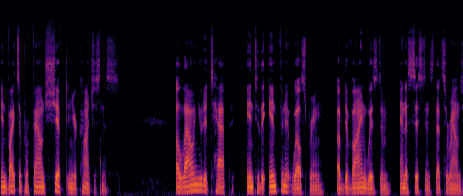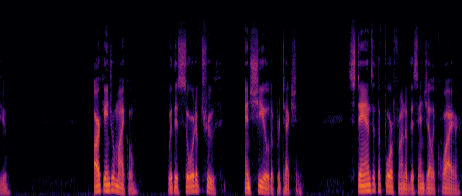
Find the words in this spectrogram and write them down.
invites a profound shift in your consciousness allowing you to tap into the infinite wellspring of divine wisdom and assistance that surrounds you. Archangel Michael, with his sword of truth and shield of protection, stands at the forefront of this angelic choir,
